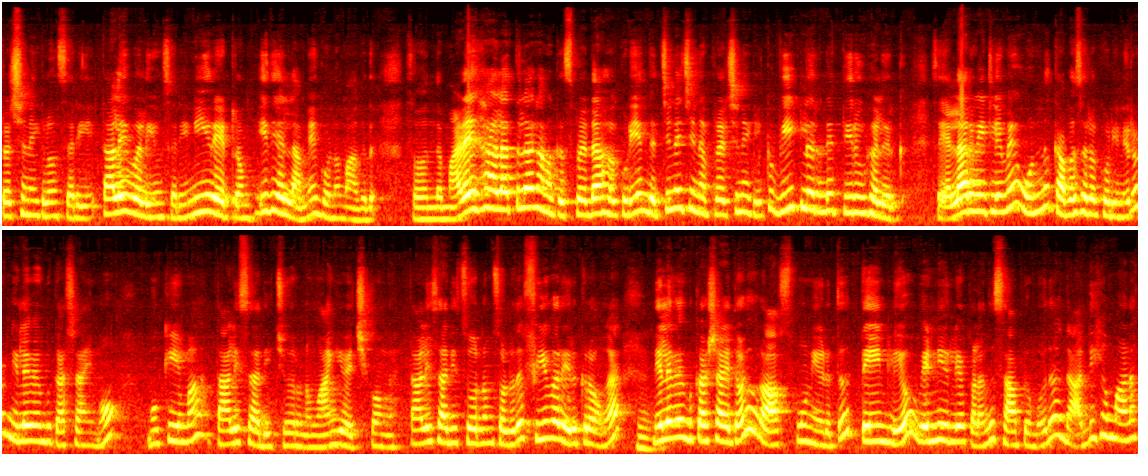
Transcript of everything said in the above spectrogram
பிரச்சனைகளும் சரி தலைவலியும் சரி நீரேற்றம் இது எல்லாமே குணமாகுது. ஸோ இந்த மழை காலத்தில் நமக்கு ஸ்ப்ரெட் ஆகக்கூடிய இந்த சின்ன சின்ன பிரச்சனைகளுக்கு வீட்டில இருந்தே தீர்வுகள் இருக்குது ஸோ எல்லார் வீட்லேயுமே ஒன்று கபசுர குடிநீரும் நிலவேம்பு கஷாயமோ முக்கியமாக தாலிசாதி சூர்ணம் வாங்கி வச்சுக்கோங்க. தாலிசாதி சூர்ணம் சொல்கிறது ஃபீவர் இருக்கிறவங்க நிலவேம்பு கஷாயத்தோட ஒரு ஆஃப் ஸ்பூன் எடுத்து தேன்லேயோ வெந்நீர்லேயோ கலந்து சாப்பிடும்போது அந்த அதிகமான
